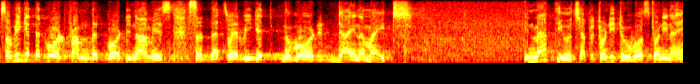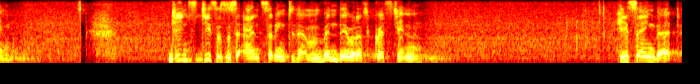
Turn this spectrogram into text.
so we get that word from that word dynamis, so that's where we get the word dynamite. In Matthew chapter 22, verse 29, Jesus is answering to them when they were asked a question. He's saying that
